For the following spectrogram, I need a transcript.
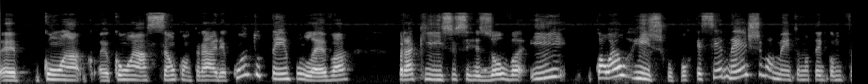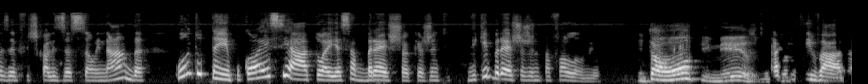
é, com, a, é, com a ação contrária, quanto tempo leva para que isso se resolva e qual é o risco? Porque se neste momento não tem como fazer fiscalização e nada, quanto tempo? Qual é esse ato aí, essa brecha que a gente. De que brecha a gente está falando? Então, ontem mesmo. Para que se invada.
